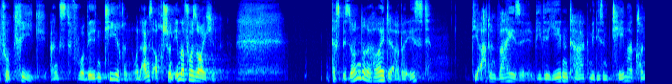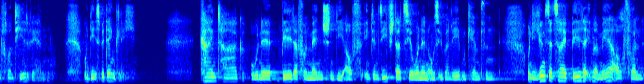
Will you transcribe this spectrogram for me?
vor Krieg, Angst vor wilden Tieren und Angst auch schon immer vor Seuchen. Das Besondere heute aber ist die Art und Weise, wie wir jeden Tag mit diesem Thema konfrontiert werden. Und die ist bedenklich. Kein Tag ohne Bilder von Menschen, die auf Intensivstationen ums Überleben kämpfen. Und die jüngste Zeit Bilder immer mehr auch von,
